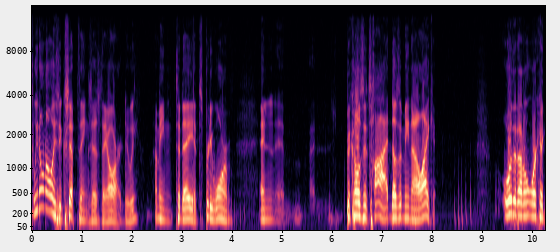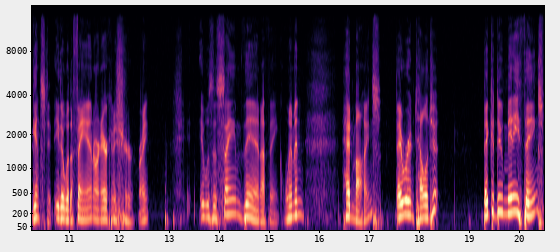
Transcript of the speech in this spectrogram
We don't always accept things as they are, do we? I mean, today it's pretty warm, and uh, because it's hot doesn't mean I like it. Or that I don't work against it, either with a fan or an air conditioner, right? it was the same then, I think. Women had minds. They were intelligent. They could do many things,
